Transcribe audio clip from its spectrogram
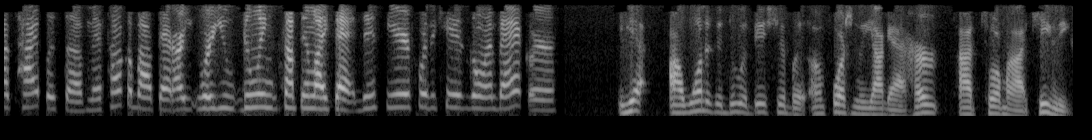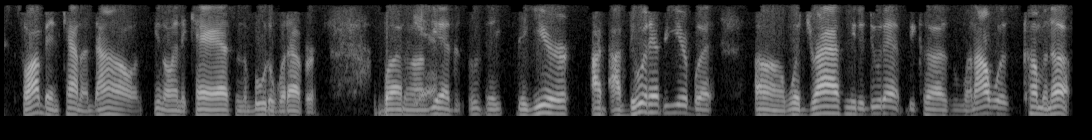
all type of stuff. Man, talk about that. Are you were you doing something like that this year for the kids going back, or Yeah, I wanted to do it this year, but unfortunately, I got hurt. I tore my Achilles, so I've been kind of down, you know, in the cast and the boot or whatever. But um, Yeah. yeah, the, the the year I, I do it every year, but uh, what drives me to do that because when I was coming up,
